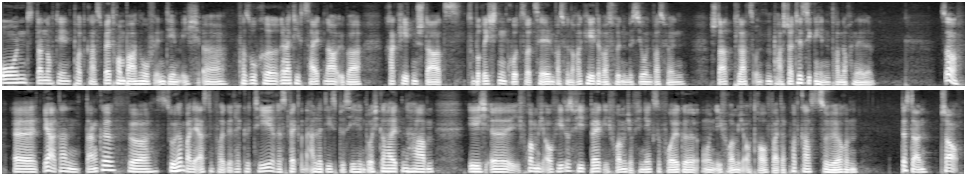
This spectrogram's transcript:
Und dann noch den Podcast Weltraumbahnhof, in dem ich äh, versuche, relativ zeitnah über Raketenstarts zu berichten, kurz zu erzählen, was für eine Rakete, was für eine Mission, was für ein Startplatz und ein paar Statistiken hinten dran noch nenne. So, äh, ja, dann danke fürs Zuhören bei der ersten Folge Recruité. Respekt an alle, die es bis hierhin durchgehalten haben. Ich, äh, ich freue mich auf jedes Feedback, ich freue mich auf die nächste Folge und ich freue mich auch drauf, weiter Podcasts zu hören. Bis dann. Ciao.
